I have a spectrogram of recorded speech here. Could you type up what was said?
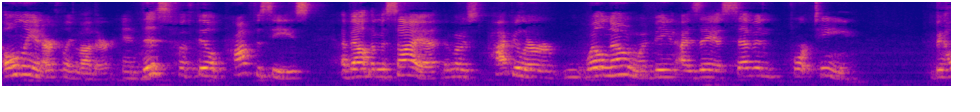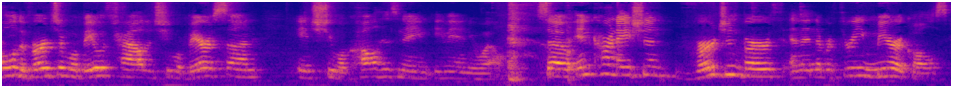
Only an earthly mother. And this fulfilled prophecies about the Messiah, the most popular, well-known one being Isaiah 7:14. Behold, a virgin will be with child, and she will bear a son, and she will call his name Emmanuel. So, incarnation, virgin birth, and then number three, miracles.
